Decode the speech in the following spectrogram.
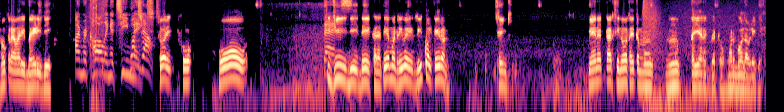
છોકરા વાળી બાયડી દે. I'm recalling a teammate. Watch out. Sorry હો હો. જી દે દે ખરા. તે મને રિવાઈ રિકોલ કર્યો ને. થેન્ક યુ મહેનત તારથી ન થાય તો હું હું તૈયાર જ બેઠો. મને બોલાવ લઈ જાય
